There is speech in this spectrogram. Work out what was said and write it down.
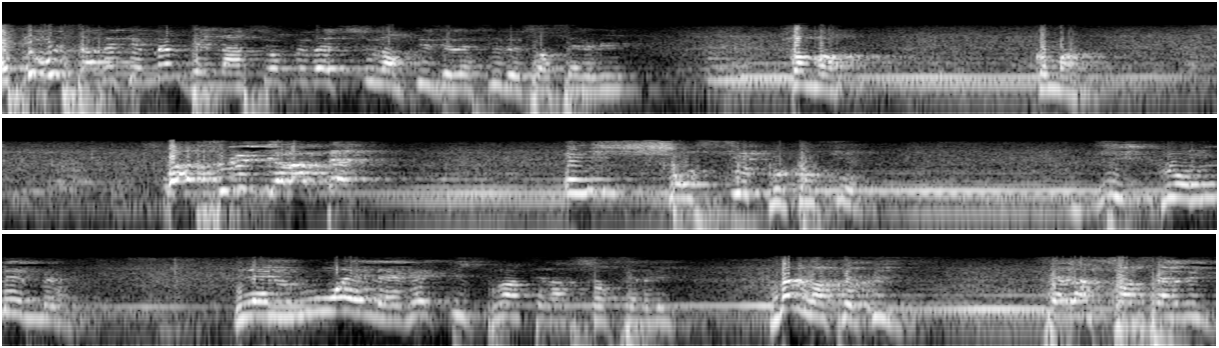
Est-ce que vous savez que même des nations peuvent être sous l'emprise de l'esprit de sorcellerie? Comment? Comment? Par celui qui a la tête. Un sorcier potentiel. Diplômé même. Les lois et les règles qu'il prend, c'est la sorcellerie. Même l'entreprise, c'est la sorcellerie.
